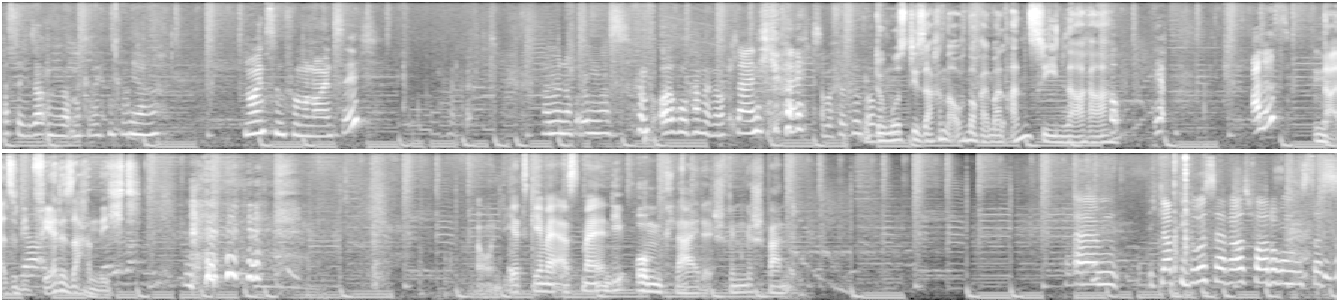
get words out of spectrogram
Hast du die Socken überhaupt mitgerechnet? Karl? Ja. 1995. Haben wir noch irgendwas? 5 Euro haben wir noch. Kleinigkeit? Aber für 5 Euro. Du musst die Sachen auch noch einmal anziehen, Lara. Oh, ja. Alles? Na, also die Pferdesachen nicht. Jetzt gehen wir erstmal in die Umkleide. Ich bin gespannt. Ähm, ich glaube, die größte Herausforderung ist das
